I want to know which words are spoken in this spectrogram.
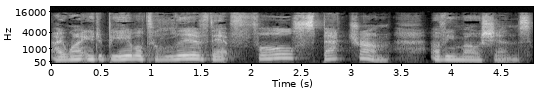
I want you to be able to live that full spectrum of emotions.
